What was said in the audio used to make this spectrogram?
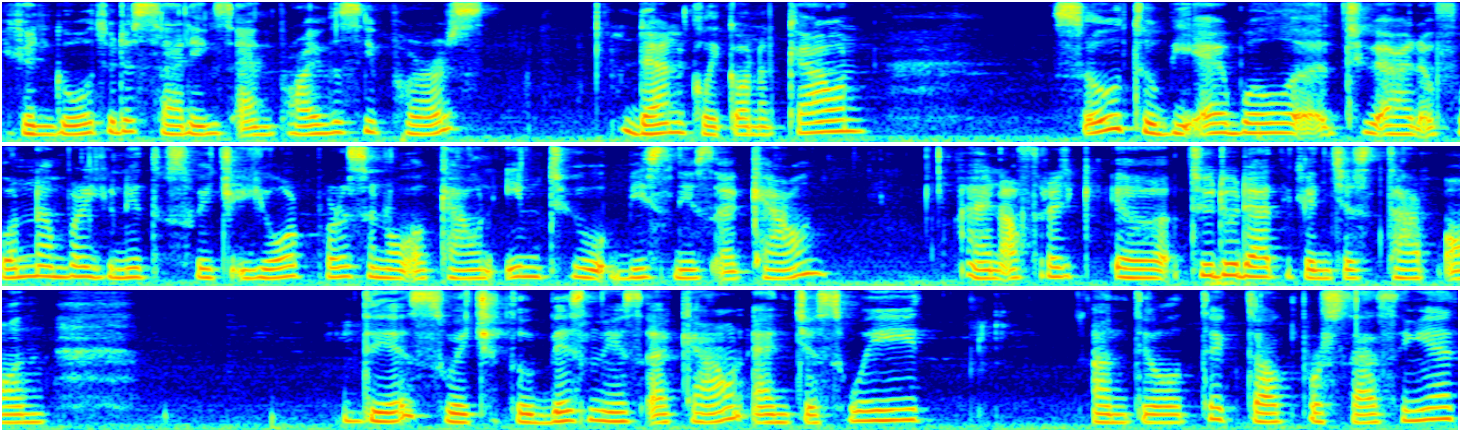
You can go to the settings and privacy first, then click on account so to be able uh, to add a phone number, you need to switch your personal account into business account. And after uh, to do that, you can just tap on this switch to business account and just wait until TikTok processing it.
